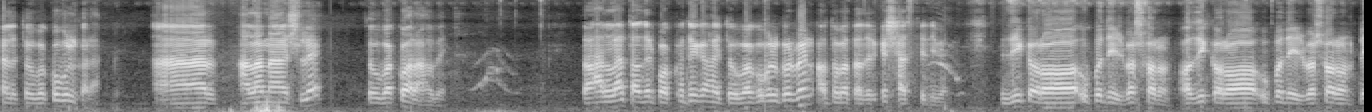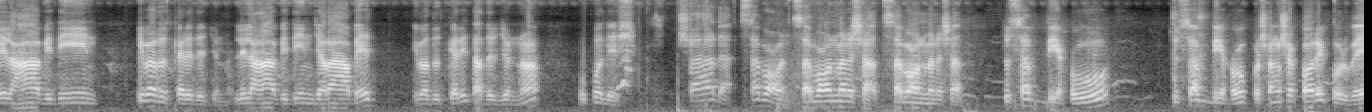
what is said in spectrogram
তাহলে তৌবা কবুল করা। আর আলা না আসলে তৌবা করা হবে। তো আল্লাহ তাদের পক্ষ থেকে হয়তো তৌবা কবুল করবেন অথবা তাদেরকে শাস্তি দিবেন। জিকর উপদেশ বা স্মরণ। অজিকর উপদেশ বা স্মরণ লিল আবিদিন, ইবাদতকারীদের জন্য। লীলা আবিদিন যারা আবেদ, ইবাদতকারী তাদের জন্য উপদেশ। শাহাদা সাবন সাবন মানে সাত। সাবন মানে সাত। তুসাব্বিহু তুসাব্বিহু প্রশংসা করে করবে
